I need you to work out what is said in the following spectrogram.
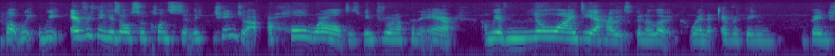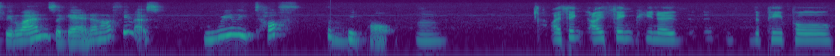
but we we everything is also constantly changing. Our whole world has been thrown up in the air, and we have no idea how it's going to look when everything eventually lands again. And I think that's really tough for Mm. people. Mm. I think I think you know the people.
